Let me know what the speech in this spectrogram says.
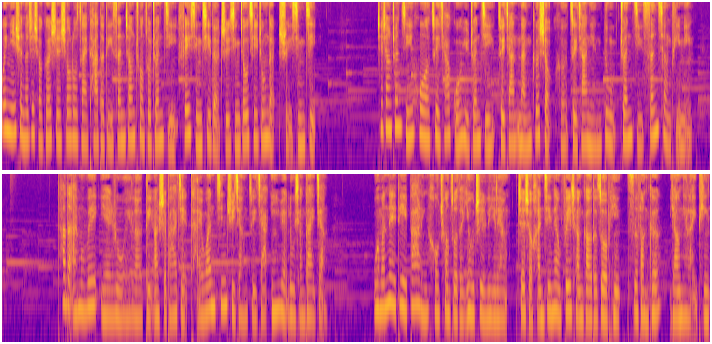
为你选的这首歌是收录在他的第三张创作专辑《飞行器的执行周期》中的《水星记》。这张专辑获最佳国语专辑、最佳男歌手和最佳年度专辑三项提名。他的 MV 也入围了第二十八届台湾金曲奖最佳音乐录像带奖。我们内地八零后创作的优质力量，这首含金量非常高的作品《私房歌》，邀你来听。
